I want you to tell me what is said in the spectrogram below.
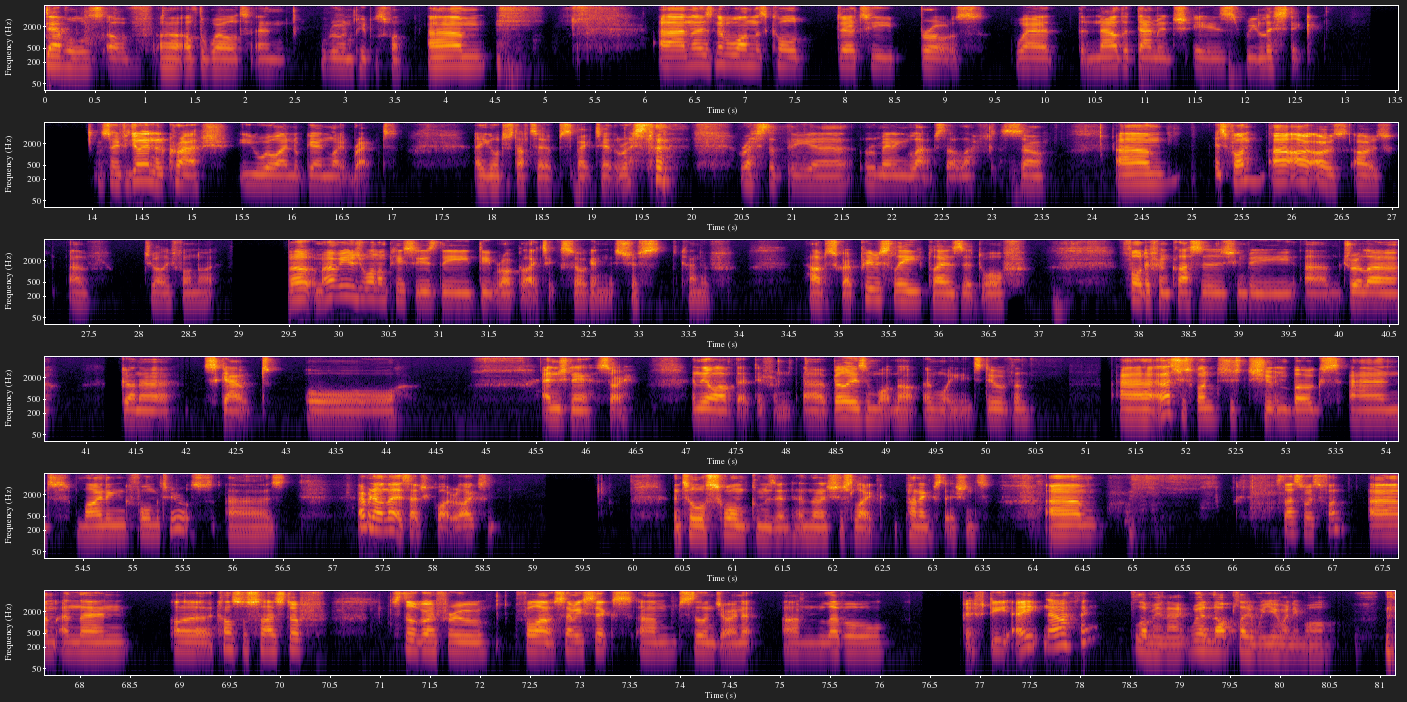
devils of uh, of the world and ruin people's fun. Um, and there's another one that's called Dirty Bros, where the, now the damage is realistic. So if you don't end in a crash, you will end up getting like wrecked, you'll just have to spectate the rest of, rest of the uh, remaining laps that are left. So um, it's fun. Uh, I, I was I was have jolly fun it. But my usual one on PC is the Deep Rock Galactic. So again, it's just kind of how I described previously. Players a dwarf. Four different classes. You can be um, driller, gunner, scout, or engineer. Sorry, and they all have their different uh, abilities and whatnot, and what you need to do with them. Uh, and that's just fun. It's just shooting bugs and mining for materials. Uh, every now and then, it's actually quite relaxing until a swarm comes in, and then it's just like panic stations. Um, so that's always fun. Um, and then uh, console side stuff, still going through Fallout 76. Um, still enjoying it. I'm level 58 now, I think. Blooming out. We're not playing with you anymore.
